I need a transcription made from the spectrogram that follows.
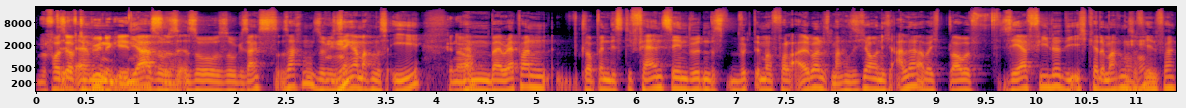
Bevor sie auf die Ähm, Bühne gehen. Ja, so? Mhm. so, so Gesangssachen, so wie Sänger machen das eh. Genau. Ähm, bei Rappern, ich glaube, wenn das die Fans sehen würden, das wirkt immer voll albern. Das machen sicher auch nicht alle, aber ich glaube, sehr viele, die ich kenne, machen das Mhm. auf jeden Fall,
